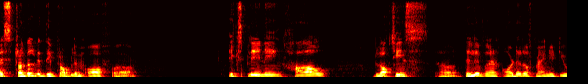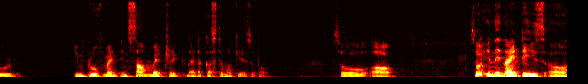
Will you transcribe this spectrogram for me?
I struggle with the problem of uh, explaining how blockchains uh, deliver an order of magnitude improvement in some metric that a customer cares about. So, uh, so in the 90s, uh,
